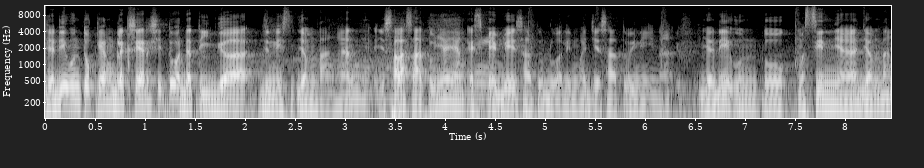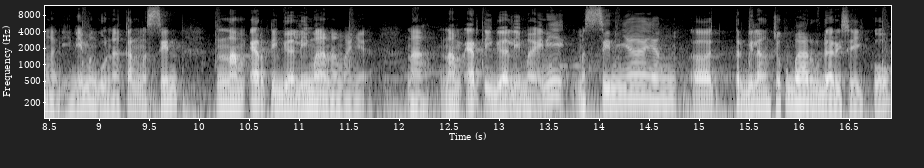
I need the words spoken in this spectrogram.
Jadi untuk yang Black Series itu ada tiga jenis jam tangan. Salah satunya yang SPB 125J1 ini. Nah, jadi untuk mesinnya jam tangan ini menggunakan mesin 6R35 namanya. Nah, 6R35 ini mesinnya yang eh, terbilang cukup baru dari Seiko.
